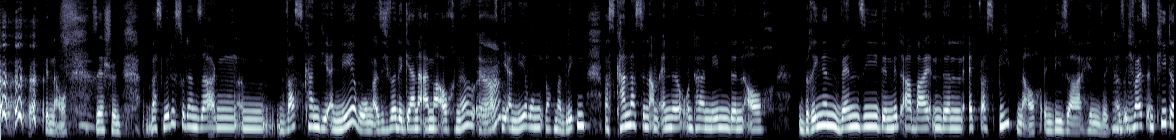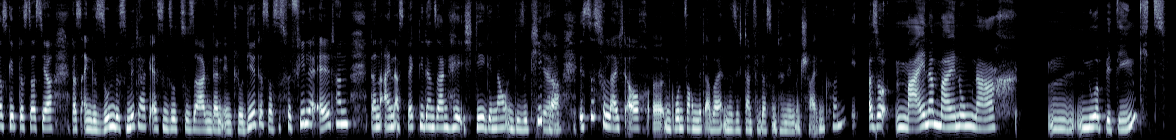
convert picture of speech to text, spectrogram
genau, sehr schön. Was würdest du denn sagen, ähm, was kann die Ernährung, also ich würde gerne einmal auch ne, ja. auf die Ernährung nochmal blicken, was kann das denn am Ende Unternehmenden auch bringen, wenn sie den Mitarbeitenden etwas bieten, auch in dieser Hinsicht. Also ich mhm. weiß, in Kitas gibt es das ja, dass ein gesundes Mittagessen sozusagen dann inkludiert ist. Das ist für viele Eltern dann ein Aspekt, die dann sagen, hey, ich gehe genau in diese Kita. Ja. Ist das vielleicht auch äh, ein Grund, warum Mitarbeitende sich dann für das Unternehmen entscheiden können? Also meiner Meinung nach mh, nur bedingt,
